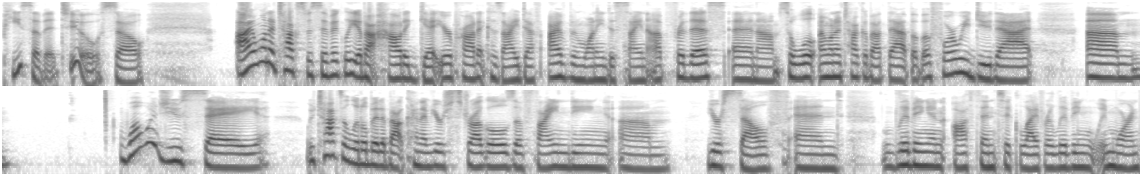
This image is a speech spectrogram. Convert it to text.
piece of it too. So, I want to talk specifically about how to get your product because I def I've been wanting to sign up for this, and um, so we'll I want to talk about that. But before we do that, um, what would you say? We talked a little bit about kind of your struggles of finding um, yourself and living an authentic life or living more in,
